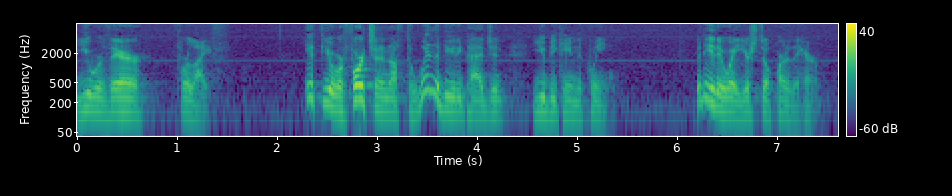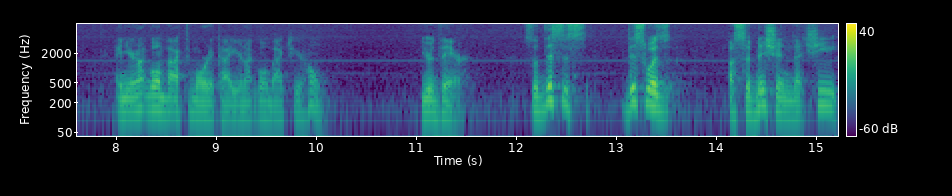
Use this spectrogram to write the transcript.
you were there for life. If you were fortunate enough to win the beauty pageant, you became the queen. But either way, you're still part of the harem. And you're not going back to Mordecai, you're not going back to your home. You're there. So this, is, this was a submission that she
